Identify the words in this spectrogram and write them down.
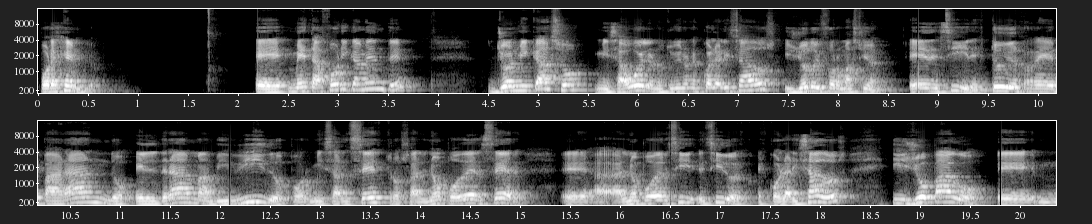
Por ejemplo, eh, metafóricamente, yo en mi caso, mis abuelos no estuvieron escolarizados y yo doy formación. Es decir, estoy reparando el drama vivido por mis ancestros al no poder ser, eh, al no poder sido escolarizados y yo pago, eh,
